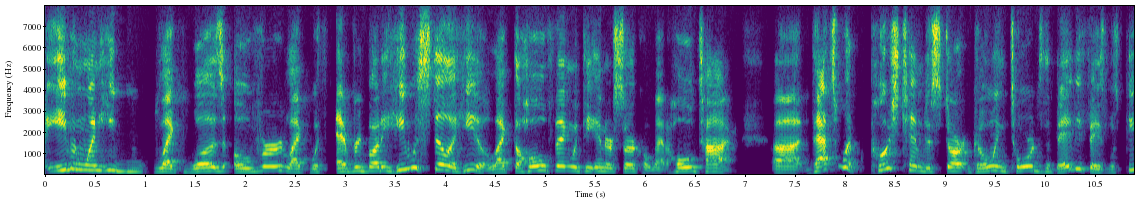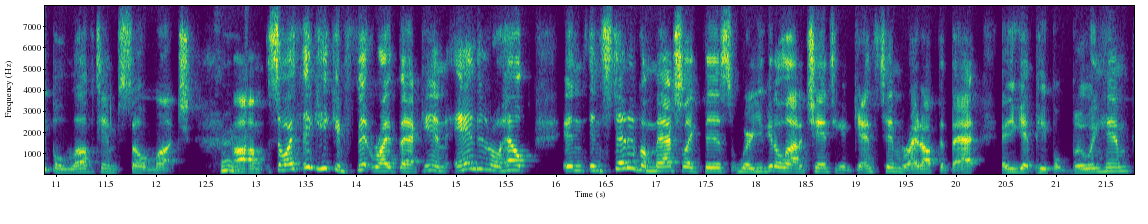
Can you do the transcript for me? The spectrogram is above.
even when he like was over like with everybody he was still a heel. Like the whole thing with the inner circle that whole time. Uh, that's what pushed him to start going towards the baby face was people loved him so much. Hmm. um, so i think he can fit right back in and it'll help in, instead of a match like this where you get a lot of chanting against him right off the bat and you get people booing him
